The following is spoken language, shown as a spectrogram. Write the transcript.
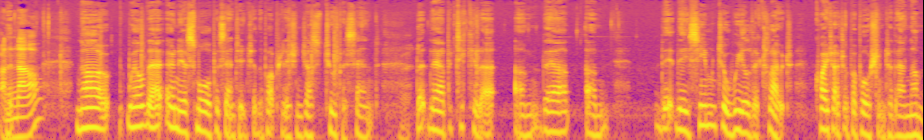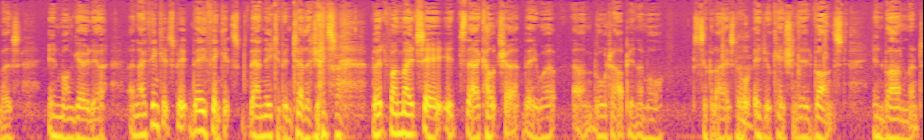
And but now? Now, well, they're only a small percentage of the population, just 2%. Right. But they're particular, um, they're, um, they, they seem to wield a clout quite out of proportion to their numbers in Mongolia and I think it's they think it's their native intelligence, but one might say it's their culture. They were um, brought up in a more civilized mm. or hmm. educationally advanced environment.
